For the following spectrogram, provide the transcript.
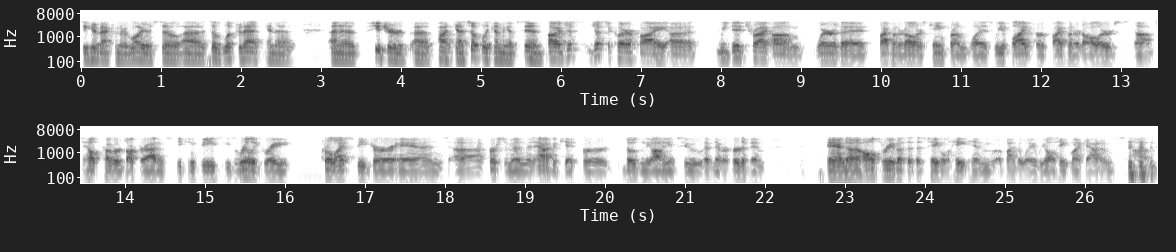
to hear back from their lawyers, so uh, so look for that in a in a future uh, podcast, hopefully coming up soon. Uh, just just to clarify, uh, we did try um, where the $500 came from was we applied for $500 um, to help cover Dr. Adams' speaking fees. He's a really great pro-life speaker and uh, First Amendment advocate for those in the audience who have never heard of him. And uh, all three of us at this table hate him, by the way. We all hate Mike Adams. Um,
